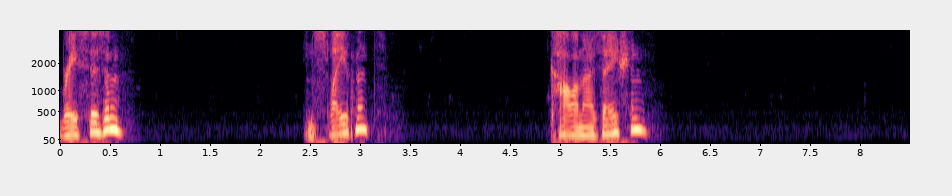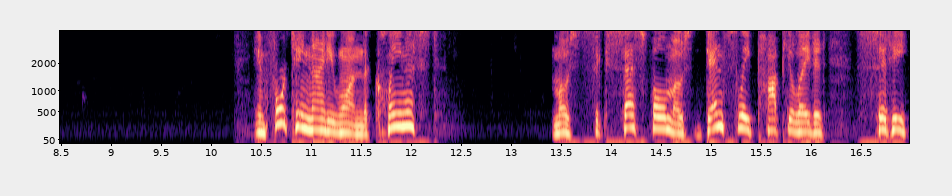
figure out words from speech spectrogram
racism, enslavement, colonization. In 1491, the cleanest, most successful, most densely populated city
